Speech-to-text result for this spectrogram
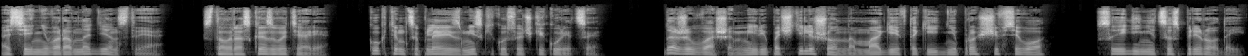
Осеннего равноденствия», – стал рассказывать Ари, когтем цепляя из миски кусочки курицы. «Даже в вашем мире, почти лишенном магии, в такие дни проще всего соединиться с природой.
